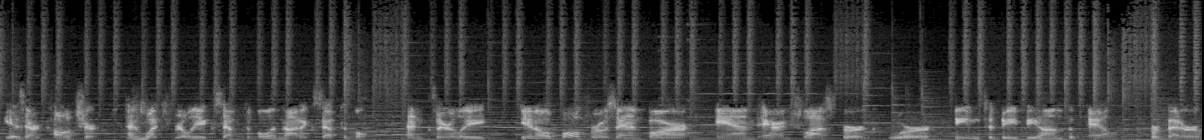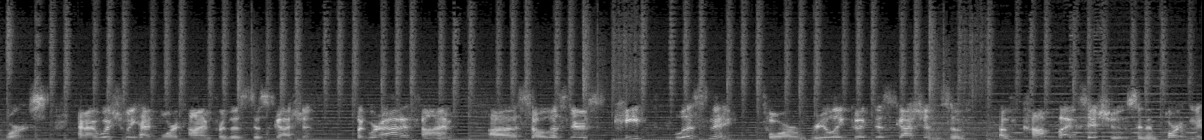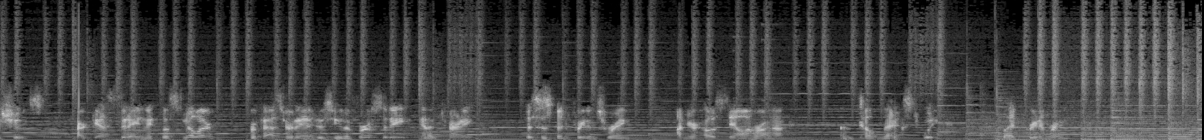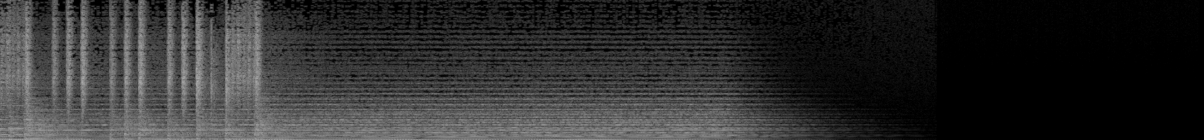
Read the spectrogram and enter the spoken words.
is our culture and what's really acceptable and not acceptable. And clearly, you know, both Roseanne Barr and Aaron Schlossberg were deemed to be beyond the pale, for better or worse. And I wish we had more time for this discussion, but we're out of time. Uh, so, listeners, keep listening for really good discussions of, of complex issues and important issues. Our guest today, Nicholas Miller, professor at Andrews University and attorney. This has been Freedom's Ring. I'm your host, Alan Reinach. Until next week, let freedom ring.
